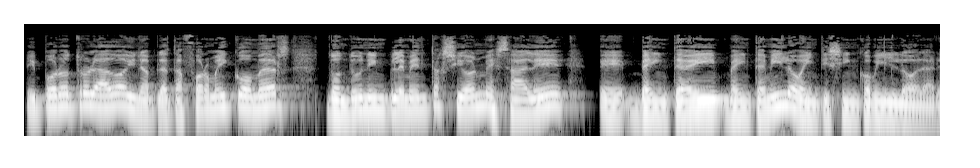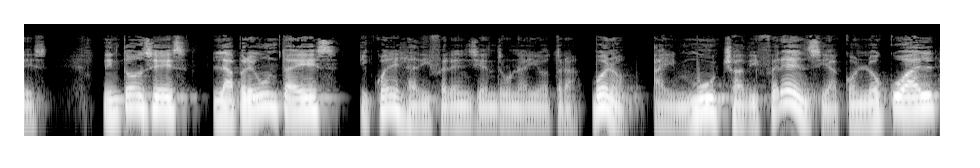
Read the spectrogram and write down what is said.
y por otro lado hay una plataforma e-commerce donde una implementación me sale 20 eh, mil o 25 mil dólares. Entonces, la pregunta es, ¿y cuál es la diferencia entre una y otra? Bueno, hay mucha diferencia, con lo cual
